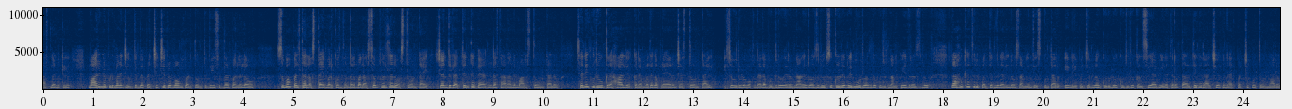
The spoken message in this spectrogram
రాశిలోనికి మారినప్పుడు మన జీవితంపై ప్రత్యక్ష ప్రభావం పడుతూ ఉంటుంది. ఈ సందర్భాలలో శుభ ఫలితాలు వస్తాయి. మరికొన్ని సందర్భాలు అశుభ ఫలితాలు వస్తూ ఉంటాయి. చంద్రుడు అత్యంత వేగంగా స్థానాన్ని మారుస్తూ ఉంటాడు. శని గురువు గ్రహాల యొక్క నెమ్మదిగా ప్రయాణం చేస్తూ ఉంటాయి. సూర్యుడు ఒక నెల బుధుడు ఇరవై నాలుగు రోజులు శుక్రుడు ఇరవై మూడు రోజులు కుజుడు నలభై ఐదు రోజులు రాహుకేతులు పద్దెనిమిది నెలల్లో సమయం తీసుకుంటారు. ఈ నేపథ్యంలో గురుడు కుజుడు కలిసి యాభై ఏళ్ళ తర్వాత అరుదైన రాజ్యయోగాన్ని ఏర్పరచిపోతూ ఉన్నారు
